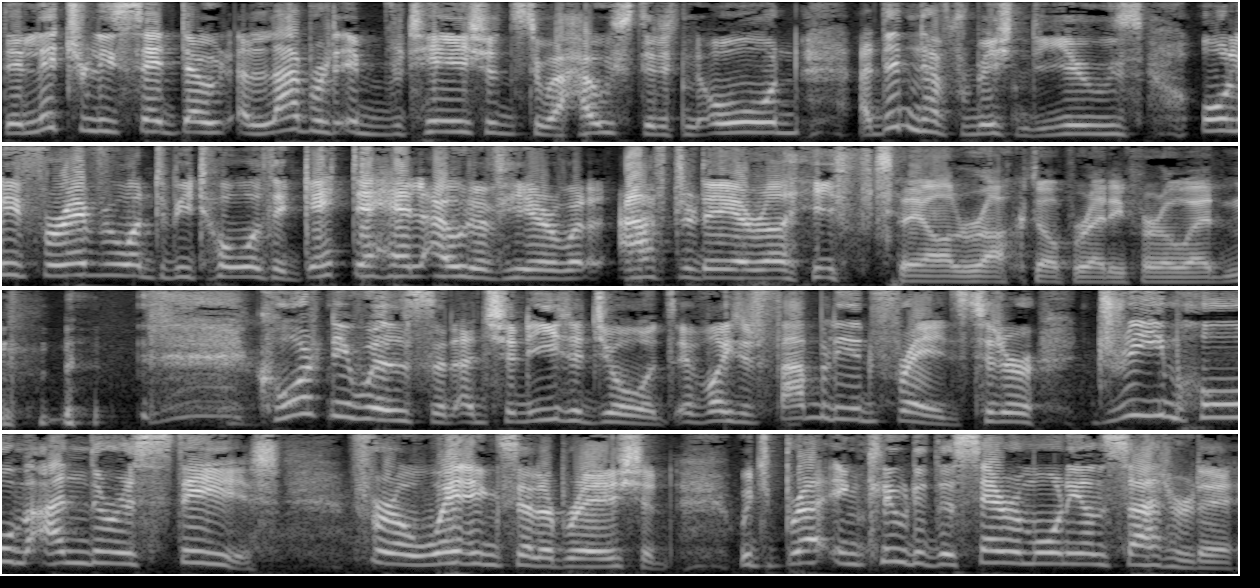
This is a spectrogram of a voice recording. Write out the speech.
They literally sent out elaborate invitations to a house they didn't own and didn't have permission to use, only for everyone to be told to get the hell out of here when, after they arrived. They all rocked up ready for a wedding. Courtney Wilson and Shanita Jones invited family and friends to their dream home and their estate for a wedding celebration, which bra- included the ceremony on Saturday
